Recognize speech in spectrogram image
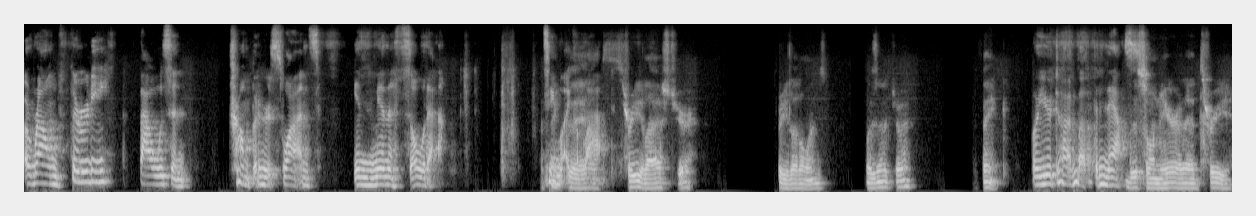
around 30,000 trumpeter swans in Minnesota. Seemed like a lot. Three last year. Three little ones. Wasn't it, Joy? I think. Well, you're talking about the nest. This one here, had three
